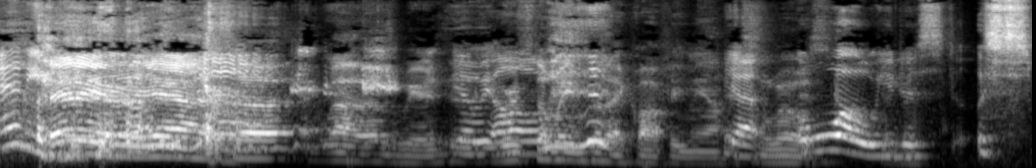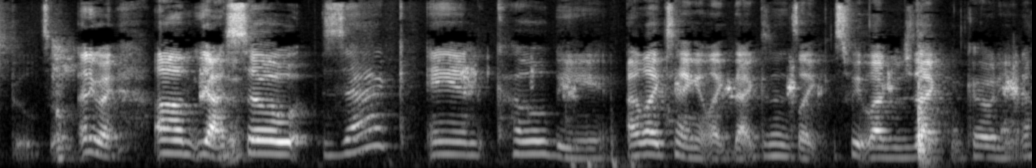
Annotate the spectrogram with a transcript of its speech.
Anyway. Anyway, yeah. So, wow, that was weird. Yeah, we We're all- still waiting for that coffee, man. Yeah. Whoa. Whoa, you just spilled some. Anyway, um, yeah. So Zac and Kobe. I like saying it like that because it's like Suite Life of Zack and Cody. You know,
